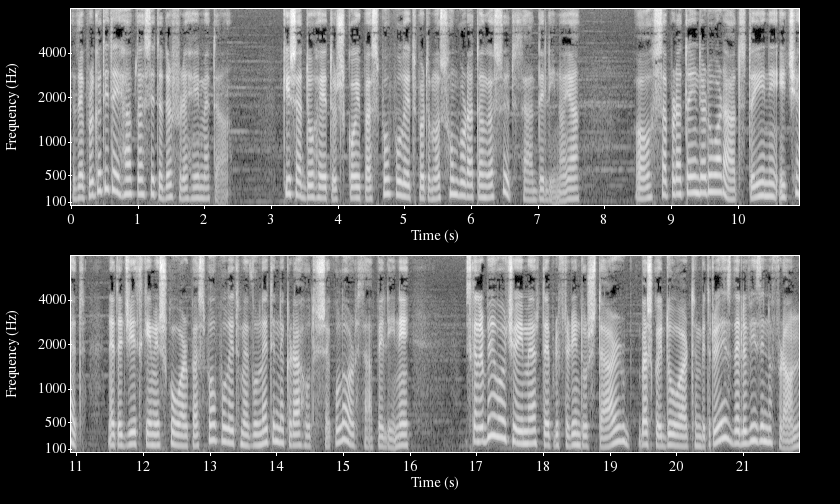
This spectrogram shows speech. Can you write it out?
dhe përgatitej haptasit të dërfrehej me të. Kisha duhet të shkojë pas popullit për të mos humbur atë nga sytë, tha Delinoja. Oh, sa për atë i nderuar atë, të jeni i qetë, ne të gjithë kemi shkuar pas popullit me vullnetin e krahut shekullor, tha Pelini. Skënderbeu që i merrte priftërinjtë ushtarë, bashkoi duart mbi tryezë dhe lëvizi në fron.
